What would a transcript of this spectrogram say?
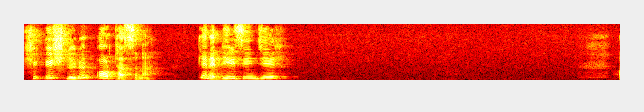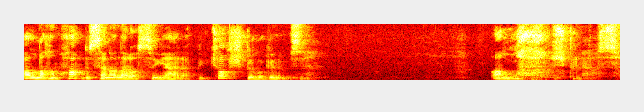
şu üçlünün ortasına. Gene bir zincir. Allah'ım hamdü sanalar olsun ya Rabbim. Çok şükür bugünümüze. Allah şükürler olsun.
